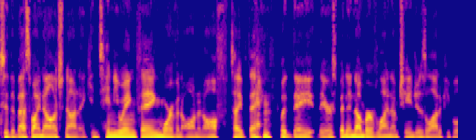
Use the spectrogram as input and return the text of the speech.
to the best of my knowledge, not a continuing thing, more of an on and off type thing. But they, there's been a number of lineup changes. A lot of people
